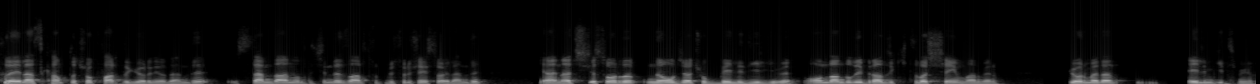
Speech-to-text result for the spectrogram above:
Trey Lance kampta çok farklı görünüyor dendi. Sam Darnold için de zart tut bir sürü şey söylendi. Yani açıkçası orada ne olacağı çok belli değil gibi. Ondan dolayı birazcık Kittle'a şeyim var benim. Görmeden elim gitmiyor.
